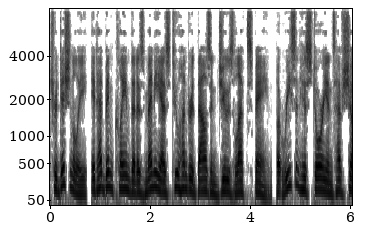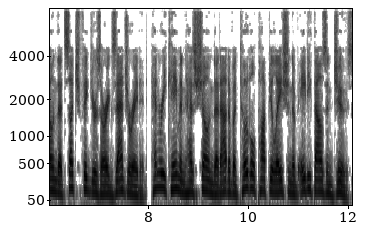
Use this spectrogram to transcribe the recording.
Traditionally, it had been claimed that as many as 200,000 Jews left Spain, but recent historians have shown that such figures are exaggerated. Henry Kamen has shown that out of a total population of 80,000 Jews,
